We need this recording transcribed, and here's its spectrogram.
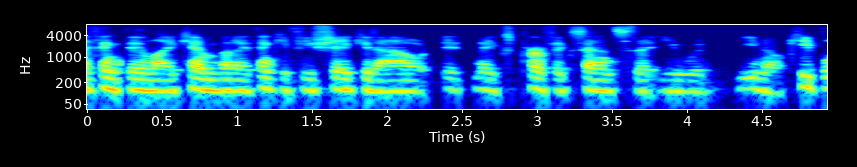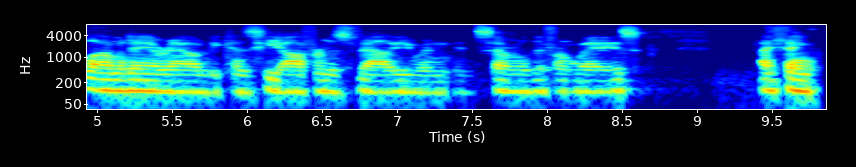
I think they like him. But I think if you shake it out, it makes perfect sense that you would, you know, keep Lamade around because he offers value in, in several different ways. I think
